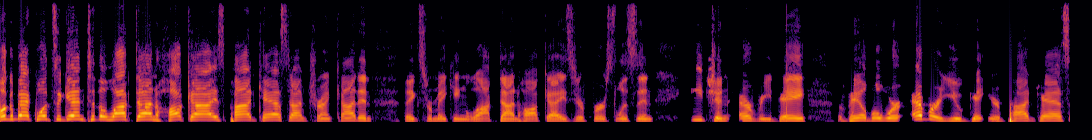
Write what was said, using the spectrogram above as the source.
Welcome back once again to the Locked On Hawkeyes podcast. I'm Trent Condon. Thanks for making Locked On Hawkeyes your first listen each and every day. Available wherever you get your podcasts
